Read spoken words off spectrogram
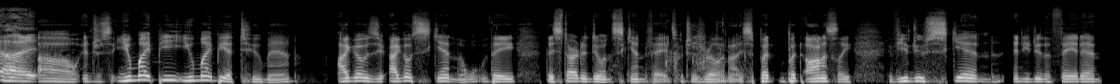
uh, Oh, interesting. You might be you might be a two man. I go I go skin. They they started doing skin fades, which is really nice. But but honestly, if you do skin and you do the fade in,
